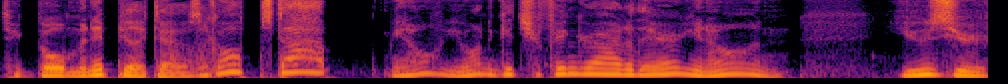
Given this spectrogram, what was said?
to go manipulate that. I was like, oh, stop. You know, you want to get your finger out of there, you know, and use your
